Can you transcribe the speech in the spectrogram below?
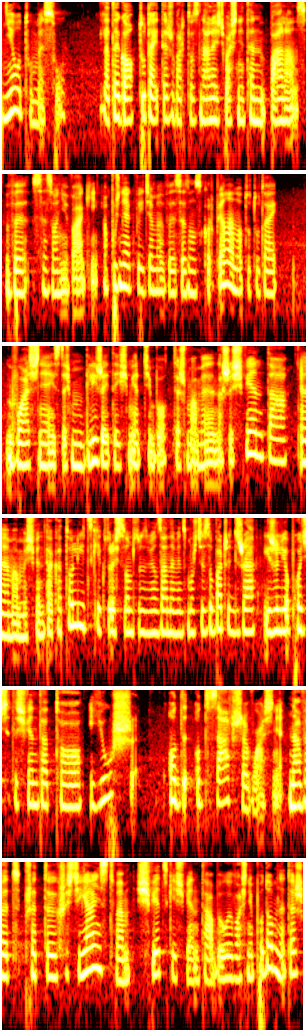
nie od umysłu. Dlatego tutaj też warto znaleźć właśnie ten balans w sezonie wagi. A później, jak wyjdziemy w sezon skorpiona, no to tutaj właśnie jesteśmy bliżej tej śmierci, bo też mamy nasze święta, e, mamy święta katolickie, które są z tym związane, więc możecie zobaczyć, że jeżeli obchodzicie te święta, to już od, od zawsze właśnie, nawet przed chrześcijaństwem, świeckie święta były właśnie podobne. Też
